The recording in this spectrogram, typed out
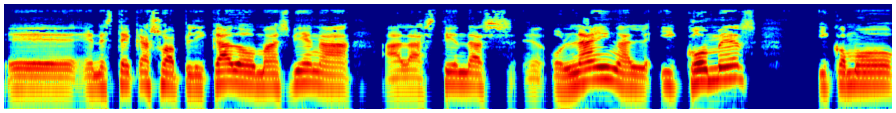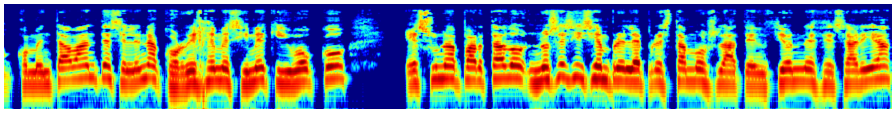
eh, en este caso aplicado más bien a, a las tiendas eh, online, al e-commerce. Y como comentaba antes, Elena, corrígeme si me equivoco, es un apartado, no sé si siempre le prestamos la atención necesaria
